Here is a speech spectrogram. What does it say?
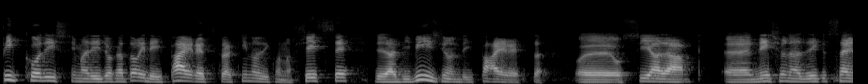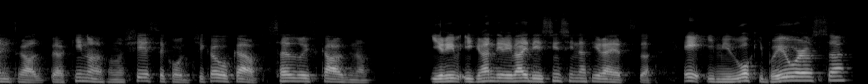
piccolissima dei giocatori dei Pirates per chi non li conoscesse, della division dei Pirates, eh, ossia la eh, National League Central per chi non la conoscesse con Chicago Cubs, St. Louis Cardinals, i, i grandi rivali dei Cincinnati Reds e i Milwaukee Brewers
